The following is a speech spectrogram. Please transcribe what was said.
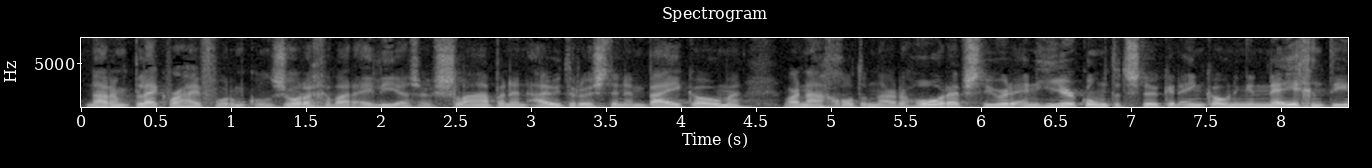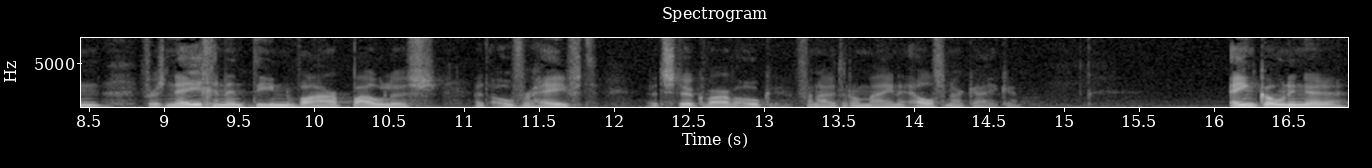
naar een plek waar hij voor hem kon zorgen, waar Elia zou slapen en uitrusten en bijkomen, waarna God hem naar de Horeb stuurde. En hier komt het stuk in 1 Koningen 19, vers 9 en 10, waar Paulus het over heeft. Het stuk waar we ook vanuit Romeinen 11 naar kijken. 1 Koningen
